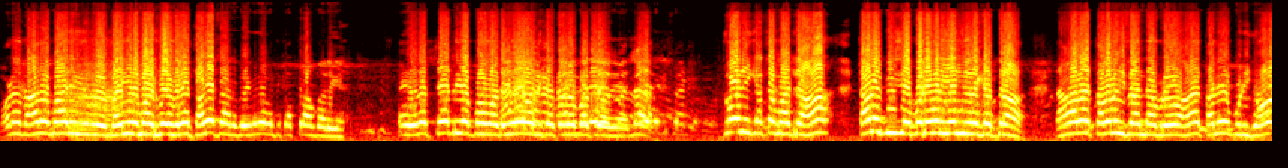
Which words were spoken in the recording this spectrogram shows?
உடனே வேற மாதிரி பயங்கரமா இருக்கும் இதெல்லாம் தலை ஃபேன் இவரே வந்து கத்துறான் பாருங்க. இதெல்லாம் தேட்டரியே போக மாட்டேன். இவரே வந்து கத்துறா பாத்துவாங்க தோனி கத்த மாட்டான். தலை பிஜே போட ஏஞ்சி கத்துறான். நான்லாம் தலைவலி ஃபேன் தான் ப்ரோ ஆனா தலையை பிடிக்கும்.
